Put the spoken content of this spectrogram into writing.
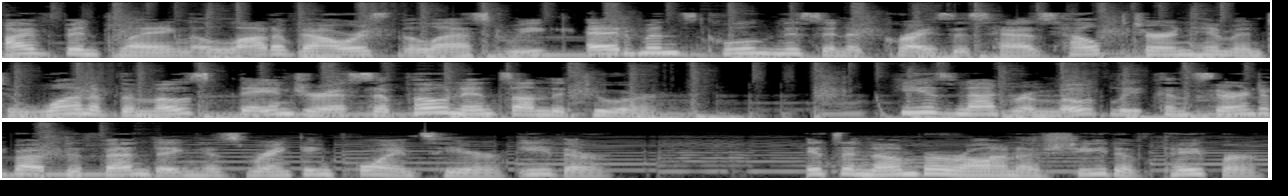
I've been playing a lot of hours the last week. Edmund's coolness in a crisis has helped turn him into one of the most dangerous opponents on the tour. He is not remotely concerned about defending his ranking points here, either. It's a number on a sheet of paper.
